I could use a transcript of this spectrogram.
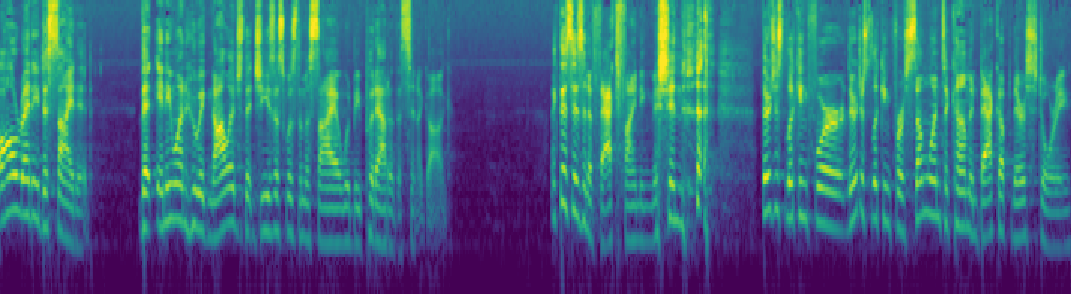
already decided that anyone who acknowledged that Jesus was the Messiah would be put out of the synagogue. Like this isn't a fact-finding mission. they're just looking for they're just looking for someone to come and back up their story.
